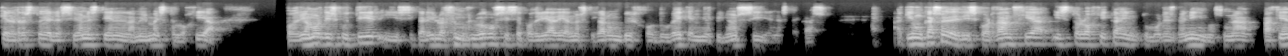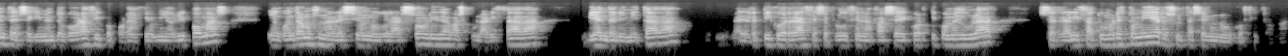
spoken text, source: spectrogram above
que el resto de lesiones tienen la misma histología. Podríamos discutir, y si queréis lo hacemos luego, si se podría diagnosticar un que en mi opinión sí en este caso. Aquí un caso de discordancia histológica en tumores benignos. Una paciente en seguimiento ecográfico por angiomiolipomas y encontramos una lesión nodular sólida, vascularizada, bien delimitada. El repico de realce se produce en la fase córtico-medular, se realiza tumorectomía y resulta ser un oncocitoma.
